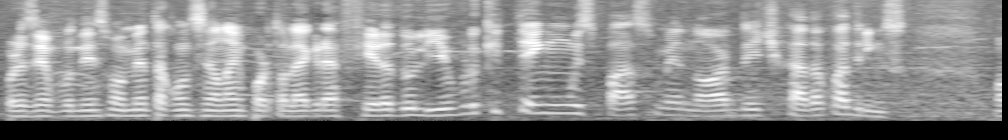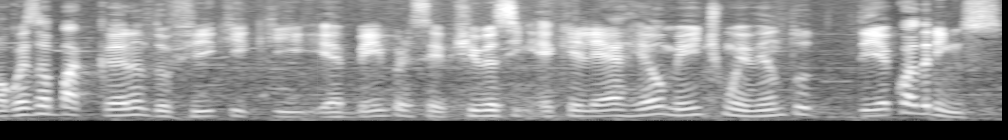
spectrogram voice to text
por exemplo, nesse momento tá acontecendo lá em Porto Alegre a Feira do Livro, que tem um espaço menor dedicado a quadrinhos. Uma coisa bacana do FIC, que é bem perceptível, assim, é que ele é realmente um evento de quadrinhos.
